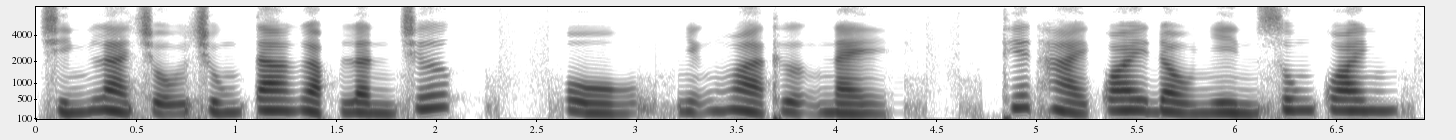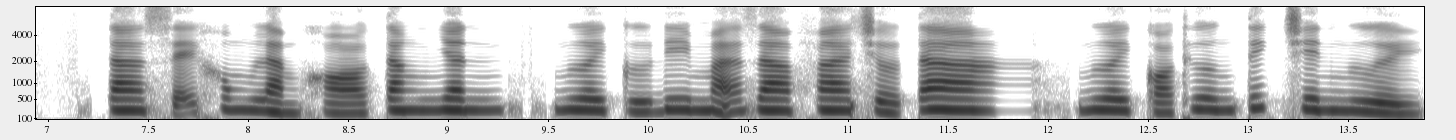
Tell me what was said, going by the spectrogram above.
chính là chỗ chúng ta gặp lần trước. Ồ, những hòa thượng này. Thiết Hải quay đầu nhìn xung quanh. Ta sẽ không làm khó tăng nhân. Ngươi cứ đi Mã Gia Pha chờ ta. Ngươi có thương tích trên người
